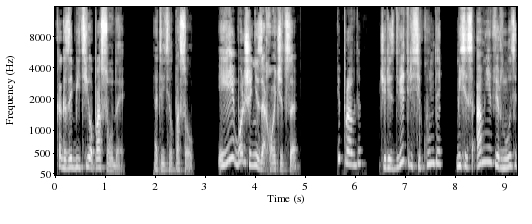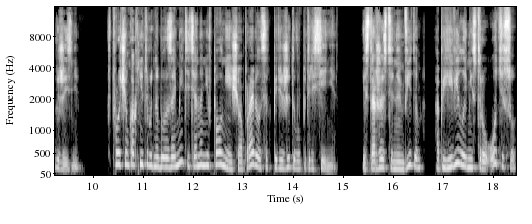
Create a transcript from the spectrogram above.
как за битье посуды», — ответил посол. «И ей больше не захочется». И правда, через две-три секунды миссис Амни вернулась к жизни. Впрочем, как нетрудно было заметить, она не вполне еще оправилась от пережитого потрясения и с торжественным видом объявила мистеру Отису,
